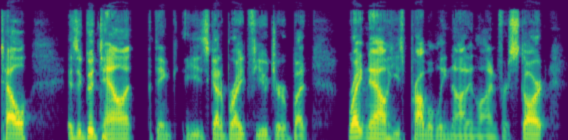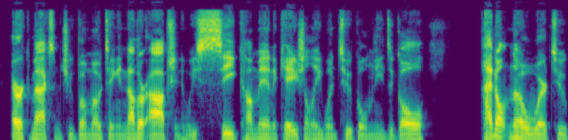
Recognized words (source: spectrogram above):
Tel is a good talent. I think he's got a bright future, but right now he's probably not in line for start. Eric Maxim Choupo-Moting, another option who we see come in occasionally when Tuchel needs a goal. I don't know where to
